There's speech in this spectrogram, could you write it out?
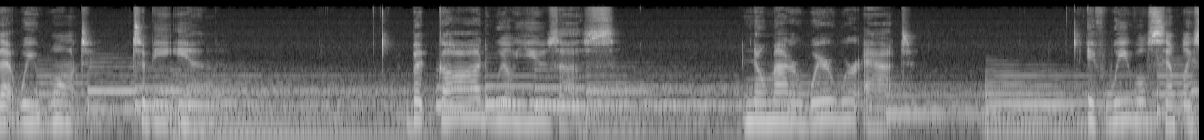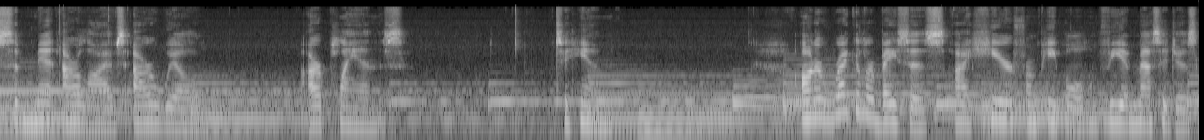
that we want to be in. But God will use us no matter where we're at if we will simply submit our lives, our will, our plans to Him. On a regular basis, I hear from people via messages,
